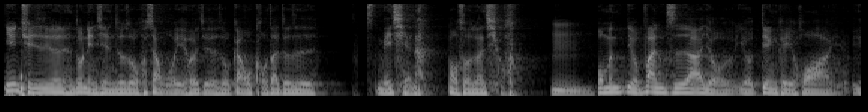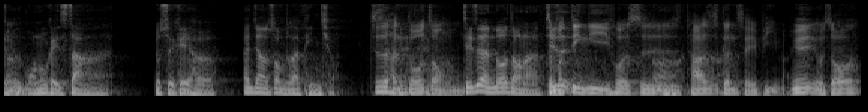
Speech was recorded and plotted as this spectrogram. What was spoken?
因为其实很多年轻人就是说，像我也会觉得说，干我口袋就是没钱啊，那我算不算穷？嗯，我们有饭吃啊，有有电可以花，有网络可以上啊，有水可以喝，那这样算不算贫穷？就是很多种 其实很多种啦，怎么定义，或者是嗯它是跟谁比嘛？因为有时候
